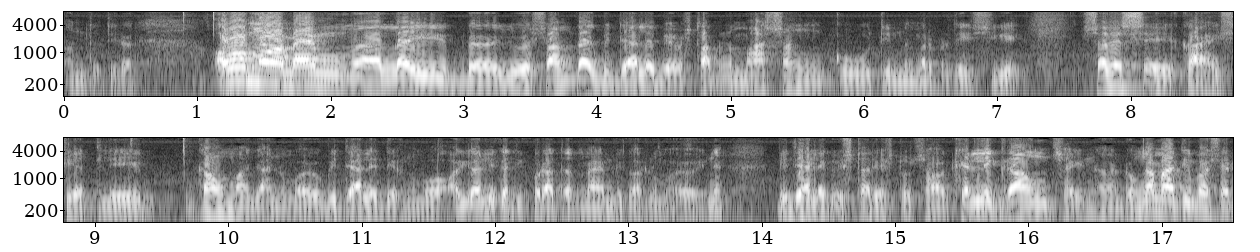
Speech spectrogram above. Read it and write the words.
अन्ततिर। अब म म्यामलाई यो सामुदायिक विद्यालय व्यवस्थापन महासङ्घको तिन नम्बर प्रदेशीय सदस्यका हैसियतले गाउँमा जानुभयो विद्यालय देख्नुभयो अहिले अलिकति कुरा त म्यामले गर्नुभयो होइन। विद्यालयको स्तर यस्तो छ खेल्ने ग्राउन्ड छैन ढुङ्गामाथि बसेर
